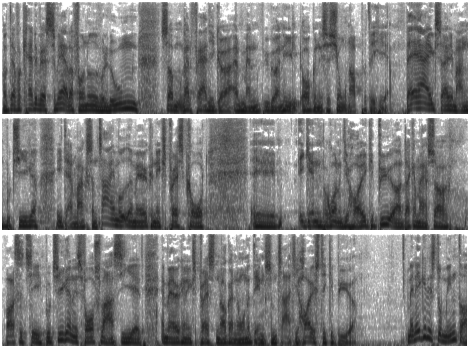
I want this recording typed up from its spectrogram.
Og derfor kan det være svært at få noget volumen, som retfærdiggør, at man bygger en hel organisation op på det her. Der er ikke særlig mange butikker i Danmark, som tager imod American Express-kort. Øh, igen, på grund af de høje gebyrer, der kan man så også til butikkernes forsvar sige, at American Express nok er nogle af dem, som tager de højeste gebyrer. Men ikke desto mindre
